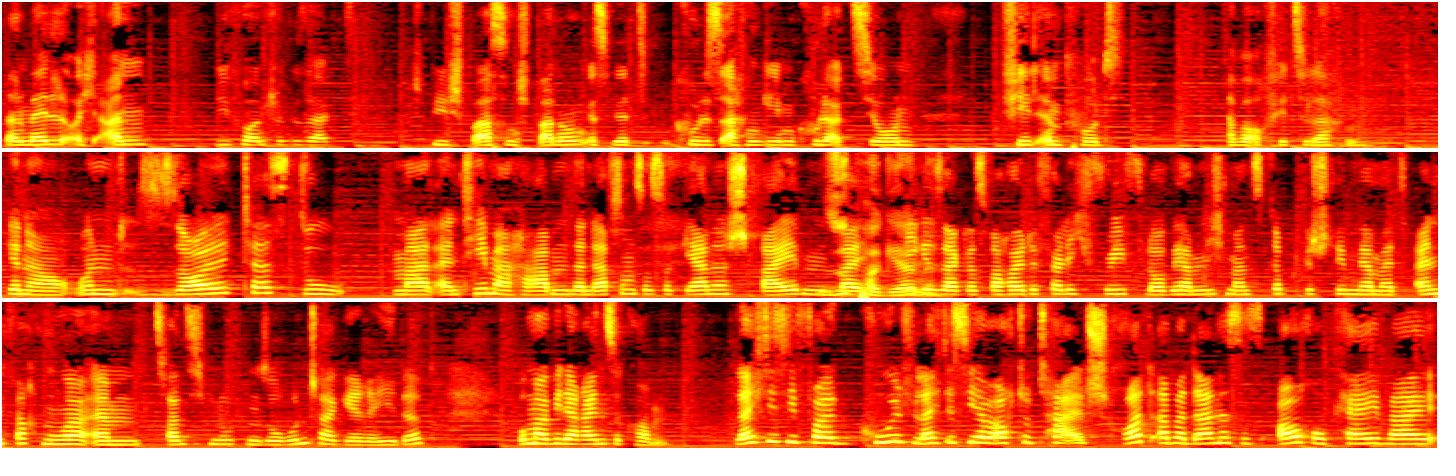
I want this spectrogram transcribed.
dann meldet euch an. Wie vorhin schon gesagt, Spiel Spaß und Spannung. Es wird coole Sachen geben, coole Aktionen, viel Input, aber auch viel zu lachen. Genau. Und solltest du mal ein Thema haben, dann darfst du uns das auch gerne schreiben. Super weil, gerne. Wie gesagt, das war heute völlig Free Flow. Wir haben nicht mal ein Skript geschrieben. Wir haben jetzt einfach nur ähm, 20 Minuten so runtergeredet, um mal wieder reinzukommen. Vielleicht ist die Folge cool, vielleicht ist sie aber auch total Schrott, aber dann ist es auch okay, weil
